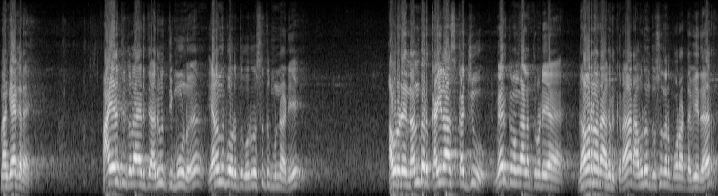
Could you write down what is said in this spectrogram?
நான் கேட்குறேன் ஆயிரத்தி தொள்ளாயிரத்தி அறுபத்தி மூணு இறந்து போகிறதுக்கு ஒரு வருஷத்துக்கு முன்னாடி அவருடைய நண்பர் கைலாஸ் கஜு மேற்கு வங்காளத்தினுடைய கவர்னராக இருக்கிறார். அவரும் சுதந்திர போராட்ட வீரர்.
